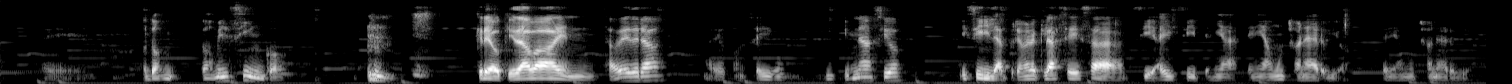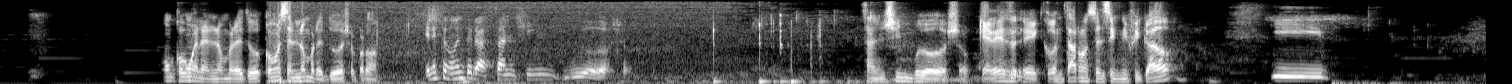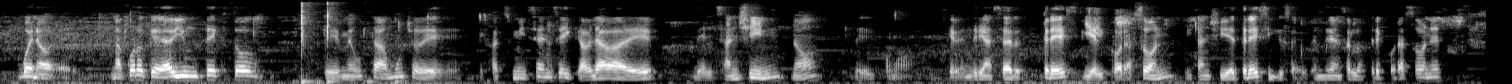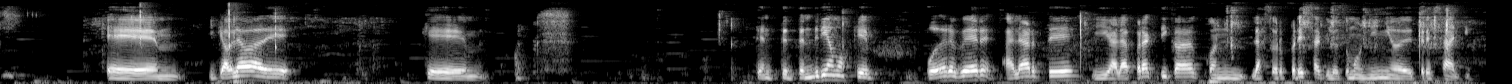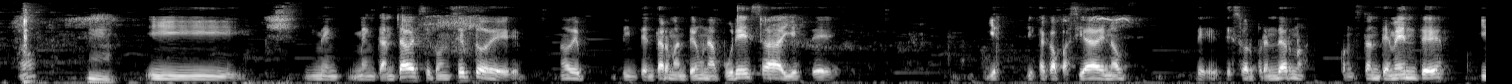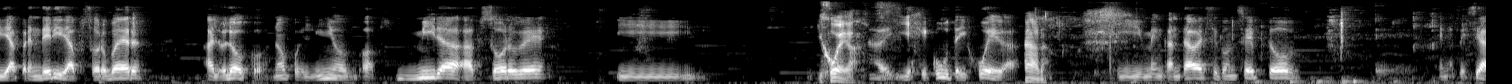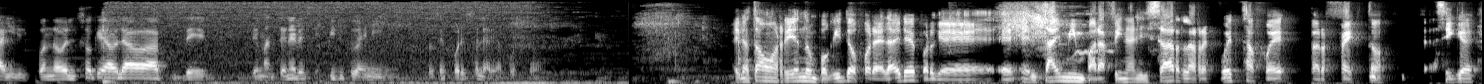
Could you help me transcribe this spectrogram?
2005, creo que daba en Saavedra, había conseguido un, gimnasio. Y sí, la primera clase esa, sí, ahí sí tenía, tenía mucho nervio, tenía mucho nervio. ¿Cómo, era el nombre de tu, cómo es el nombre de tu dojo, perdón? En este momento era Sanjin Budo Dojo. Sanjin Budo Dojo. ¿Querés eh, contarnos el significado? Y bueno, me acuerdo que había un texto que me gustaba mucho de, Hatsumi Sensei que hablaba de, del Sanjin, ¿no? De como que vendrían a ser tres y el corazón, y kanji de tres y que vendrían a ser los tres corazones. Eh, y que hablaba de que tendríamos que poder ver al arte y a la práctica con la sorpresa que lo toma un niño de tres años, ¿no? Mm y, me, encantaba ese concepto de, intentar mantener una pureza y, este, y, esta capacidad de, no, de, sorprendernos constantemente y de aprender y de absorber a lo loco, ¿no? Pues el niño mira, absorbe y... Y juega. Y ejecuta y juega. Claro. Y me encantaba ese concepto en especial, cuando el Soque hablaba de, mantener ese espíritu de niño. Entonces por eso le había puesto. Y nos estábamos riendo un poquito fuera del aire porque eh, el timing para finalizar la respuesta fue perfecto. Así que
